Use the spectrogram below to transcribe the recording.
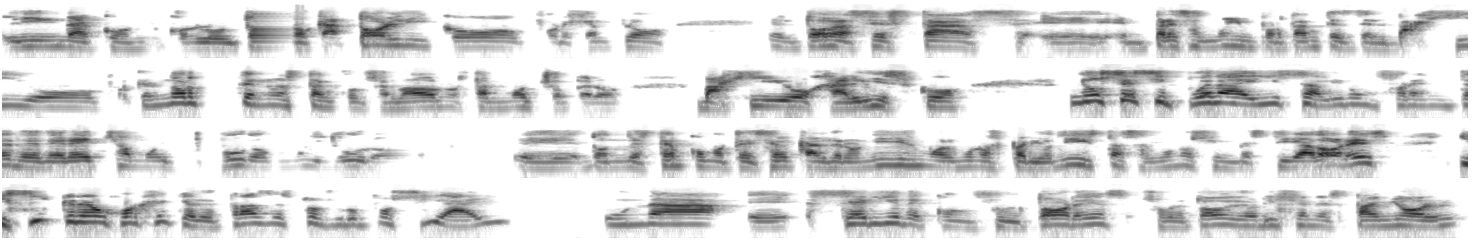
linda con, con lo ultracatólico, por ejemplo, en todas estas eh, empresas muy importantes del Bajío, porque el norte no es tan conservador, no es tan mucho, pero Bajío, Jalisco. No sé si pueda ahí salir un frente de derecha muy puro, muy duro, eh, donde esté, como te decía, el calderonismo, algunos periodistas, algunos investigadores. Y sí creo, Jorge, que detrás de estos grupos sí hay una eh, serie de consultores, sobre todo de origen español,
